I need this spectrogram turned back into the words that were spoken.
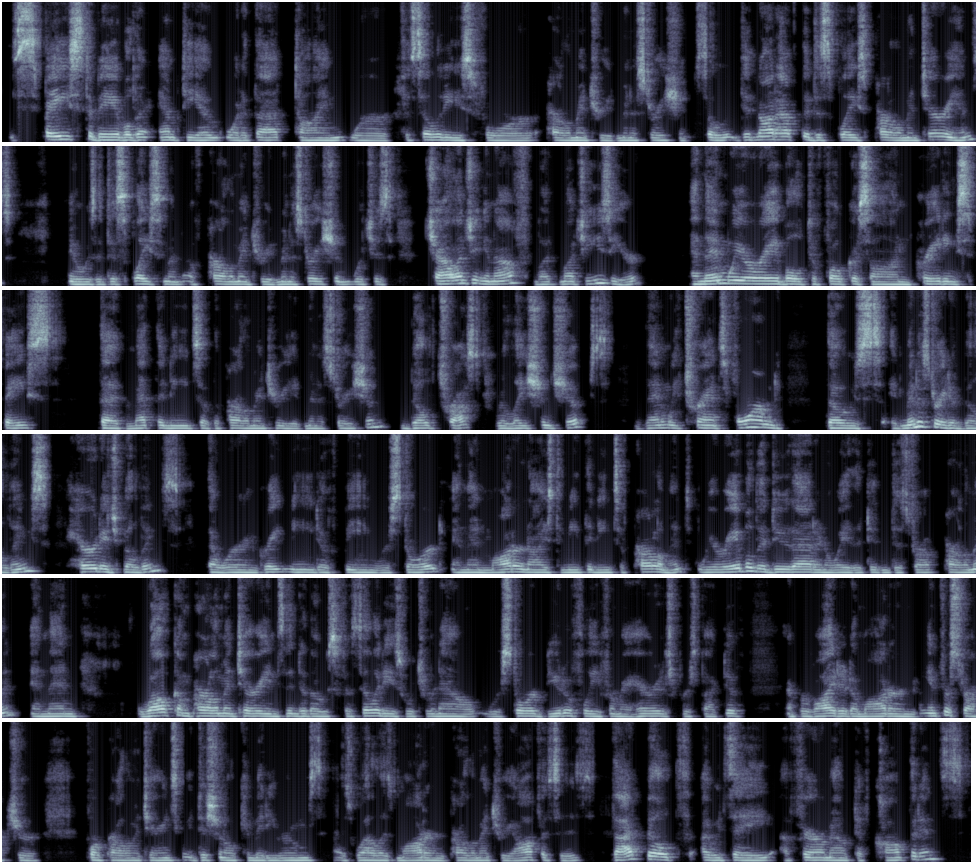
space to be able to empty out what at that time were facilities for parliamentary administration. So it did not have to displace parliamentarians it was a displacement of parliamentary administration, which is challenging enough, but much easier. And then we were able to focus on creating space that met the needs of the parliamentary administration, build trust, relationships. Then we transformed those administrative buildings, heritage buildings that were in great need of being restored and then modernized to meet the needs of parliament. We were able to do that in a way that didn't disrupt parliament and then welcome parliamentarians into those facilities, which were now restored beautifully from a heritage perspective and provided a modern infrastructure for parliamentarians, additional committee rooms, as well as modern parliamentary offices. That built, I would say, a fair amount of confidence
